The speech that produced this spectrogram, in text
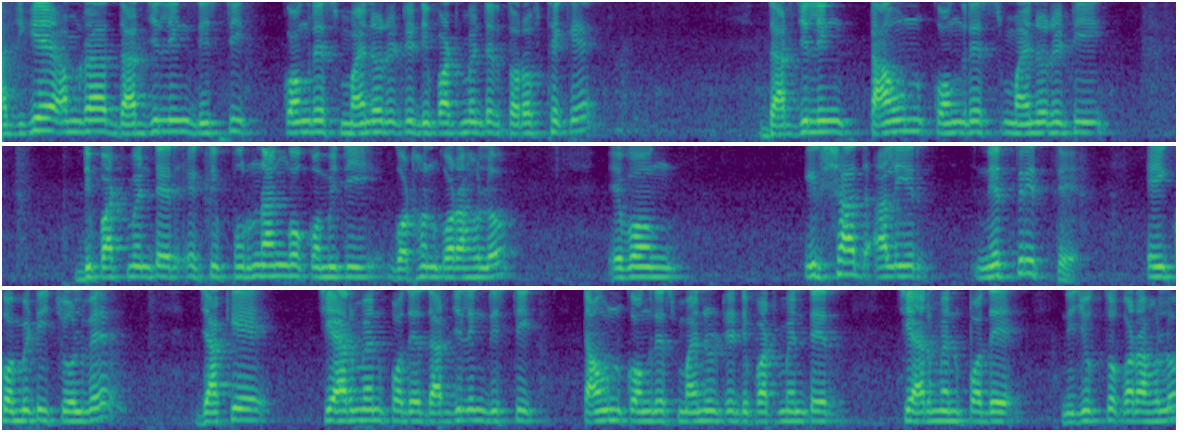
আজকে আমরা দার্জিলিং ডিস্ট্রিক্ট কংগ্রেস মাইনরিটি ডিপার্টমেন্টের তরফ থেকে দার্জিলিং টাউন কংগ্রেস মাইনরিটি ডিপার্টমেন্টের একটি পূর্ণাঙ্গ কমিটি গঠন করা হলো এবং ইরশাদ আলীর নেতৃত্বে এই কমিটি চলবে, যাকে চেয়ারম্যান পদে Darjeeling district town Congress minority ডিপার্টমেন্টের চেয়ারম্যান পদে নিযুক্ত করা হলো।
